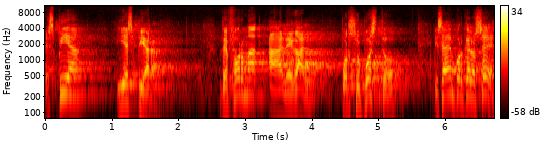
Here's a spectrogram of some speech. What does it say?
espía y espiará, de forma alegal, por supuesto. ¿Y saben por qué lo sé?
